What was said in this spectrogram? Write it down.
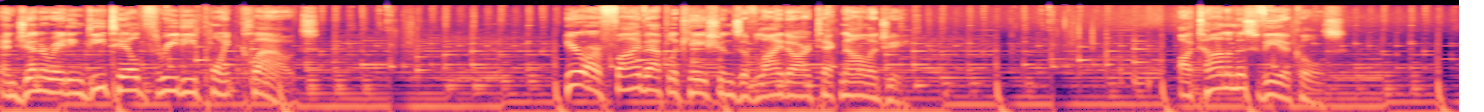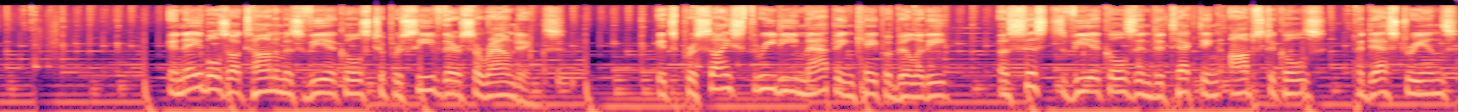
and generating detailed 3D point clouds. Here are five applications of LiDAR technology. Autonomous vehicles. Enables autonomous vehicles to perceive their surroundings. Its precise 3D mapping capability assists vehicles in detecting obstacles, pedestrians,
